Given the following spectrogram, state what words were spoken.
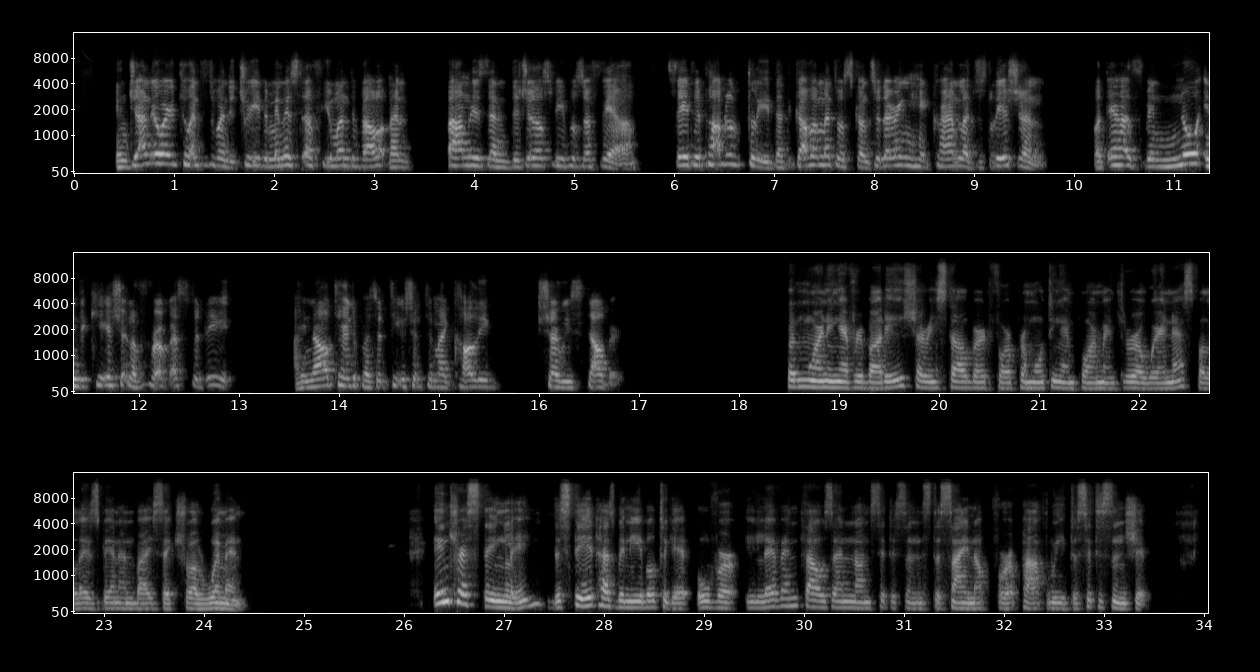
In January 2023, the Minister of Human Development, Families and Indigenous Peoples Affairs stated publicly that the government was considering hate crime legislation, but there has been no indication of progress to date. I now turn the presentation to my colleague, Sherry Stalbert. Good morning, everybody. Sherry Stalbert for Promoting Empowerment Through Awareness for Lesbian and Bisexual Women. Interestingly, the state has been able to get over 11,000 non-citizens to sign up for a pathway to citizenship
